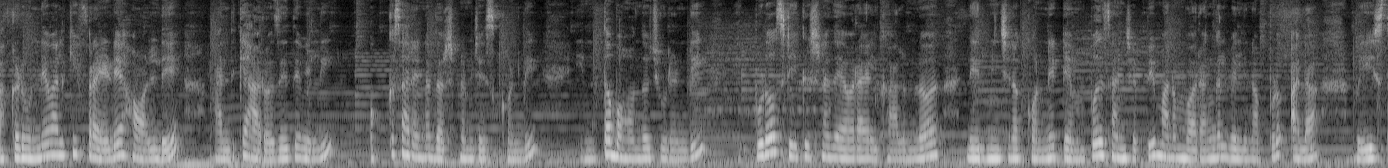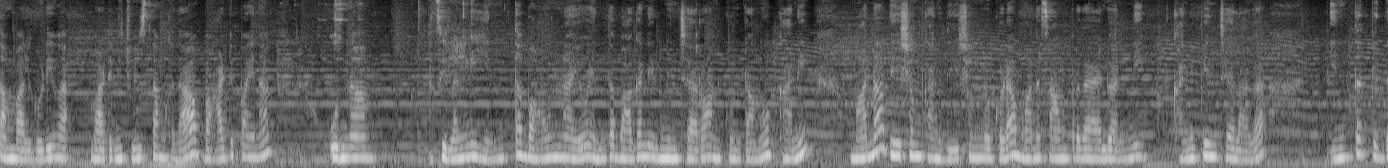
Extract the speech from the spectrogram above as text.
అక్కడ ఉండే వాళ్ళకి ఫ్రైడే హాలిడే అందుకే ఆ రోజైతే వెళ్ళి ఒక్కసారైనా దర్శనం చేసుకోండి. ఎంత బాగుందో చూడండి. ఎప్పుడో శ్రీకృష్ణదేవరాయల కాలంలో నిర్మించిన కొన్ని టెంపుల్స్ అని చెప్పి మనం వరంగల్ వెళ్ళినప్పుడు అలా వెయ్యి స్తంభాల గుడి వాటిని చూస్తాం కదా. వాటిపైన ఉన్న శిలల్ని ఎంత బాగున్నాయో ఎంత బాగా నిర్మించారో అనుకుంటాము. కానీ మన దేశం కాని దేశంలో కూడా మన సాంప్రదాయాలు అన్నీ కనిపించేలాగా ఇంత పెద్ద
